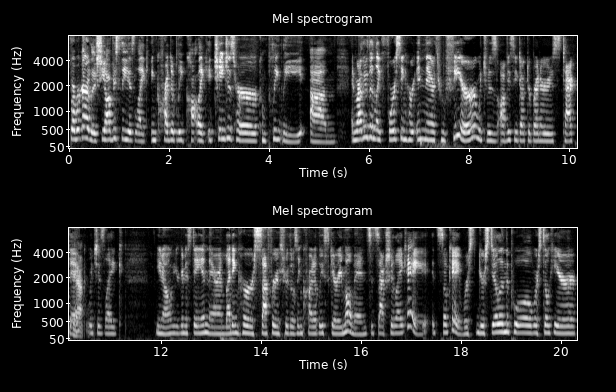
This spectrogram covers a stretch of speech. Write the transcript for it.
But regardless, she obviously is like incredibly co- like it changes her completely. Um, and rather than like forcing her in there through fear, which was obviously Dr. Brenner's tactic, Yeah. which is like, you know, you're going to stay in there and letting her suffer through those incredibly scary moments. It's actually like, hey, it's okay. We're you're still in the pool. We're still here.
